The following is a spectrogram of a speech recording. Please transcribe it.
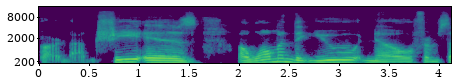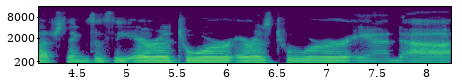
bar none. She is a woman that you know from such things as the Era Tour, Eras Tour, and uh,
